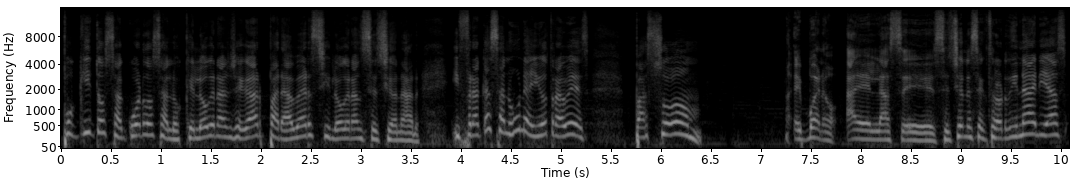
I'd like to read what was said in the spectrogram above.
poquitos acuerdos a los que logran llegar para ver si logran sesionar. Y fracasan una y otra vez. Pasó... Eh, bueno, en las eh, sesiones extraordinarias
